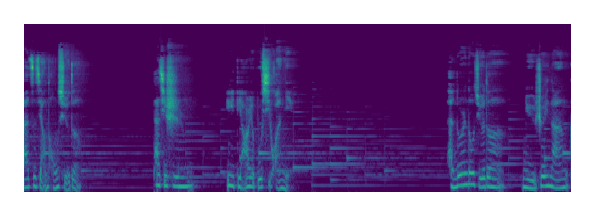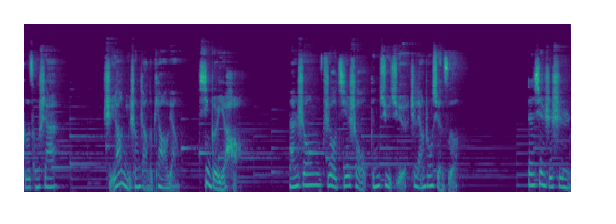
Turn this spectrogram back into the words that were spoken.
来自蒋同学的，他其实一点儿也不喜欢你。很多人都觉得女追男隔层纱，只要女生长得漂亮，性格也好，男生只有接受跟拒绝这两种选择。但现实是，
